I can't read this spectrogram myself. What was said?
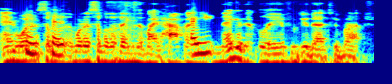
And what are some of the, what are some of the things that might happen you, negatively if you do that too much?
